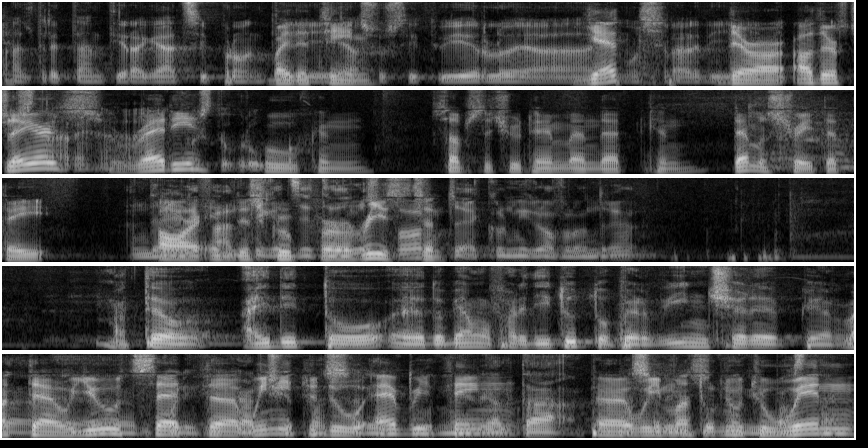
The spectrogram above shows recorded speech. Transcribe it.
altrettanti ragazzi pronti a sostituirlo e a Yet, dimostrare di there are di other players ready who can substitute him and that can demonstrate that they Andrea are in this group for a reason. Ecco il microfono Andrea. Matteo, hai detto eh, dobbiamo fare di tutto per vincere, per Matteo, you eh, said uh, we need to do everything realtà, uh, we must do to win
